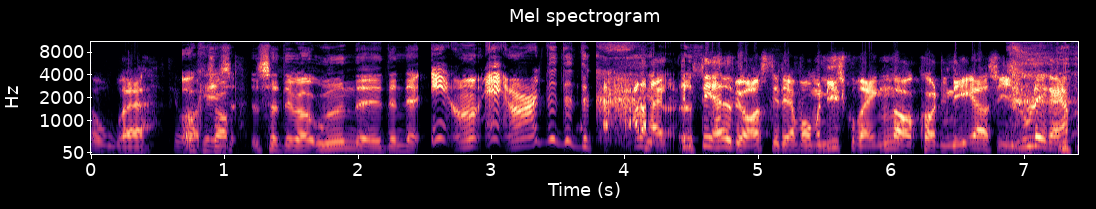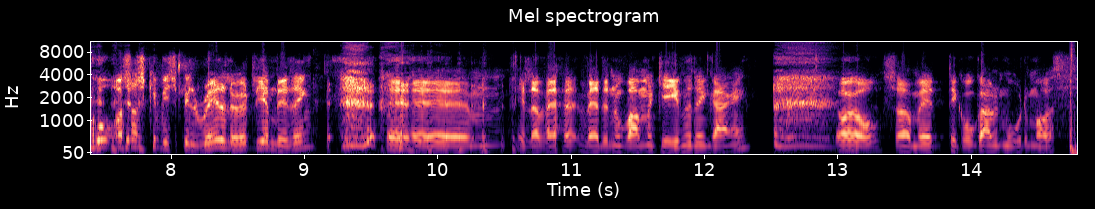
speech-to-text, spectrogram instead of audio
Uh, det var Okay, top. så, så det var uden øh, den der... Nej, nej, det, det havde vi også, det der, hvor man lige skulle ringe og koordinere og sige, nu lægger jeg på, og så skal vi spille Red Alert lige om lidt, ikke? øh, eller hvad, hvad det nu var med gamet dengang, ikke? Jo jo, så med det gode gamle modem også.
